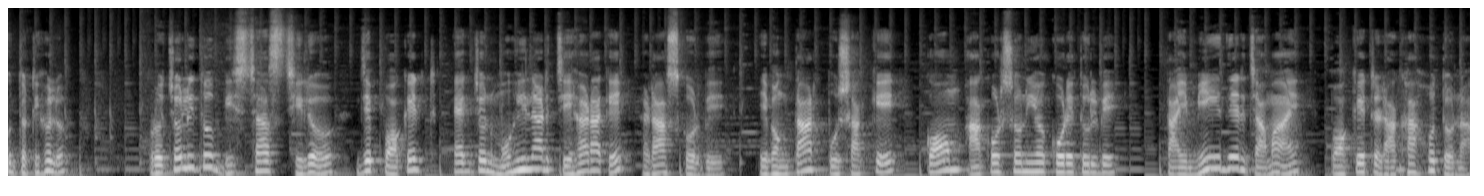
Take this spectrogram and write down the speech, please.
উত্তরটি হলো, প্রচলিত বিশ্বাস ছিল যে পকেট একজন মহিলার চেহারাকে হ্রাস করবে এবং তার পোশাককে কম আকর্ষণীয় করে তুলবে। তাই মেয়েদের জামায় পকেট রাখা হতো না,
